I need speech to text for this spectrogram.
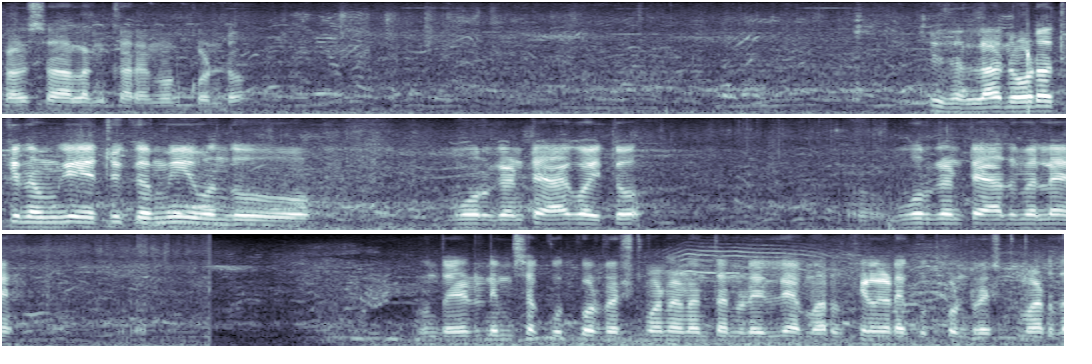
ಕಳಸ ಅಲಂಕಾರ ನೋಡಿಕೊಂಡು. ಇದೆಲ್ಲ ನೋಡೋದಕ್ಕೆ ನಮಗೆ ಹೆಚ್ಚು ಕಮ್ಮಿ ಒಂದು ಮೂರು ಗಂಟೆ ಆಗೋಯ್ತು. ಮೂರು ಗಂಟೆ ಆದಮೇಲೆ ಒಂದು ಎರಡು ನಿಮಿಷ ಕೂತ್ಕೊಂಡು ರೆಸ್ಟ್ ಮಾಡೋಣ ಅಂತ ನೋಡಿ ಇಲ್ಲಿ ಮರದ ಕೆಳಗಡೆ ಕೂತ್ಕೊಂಡು ರೆಸ್ಟ್ ಮಾಡ್ದ.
